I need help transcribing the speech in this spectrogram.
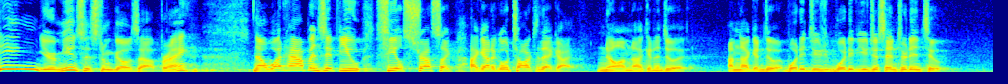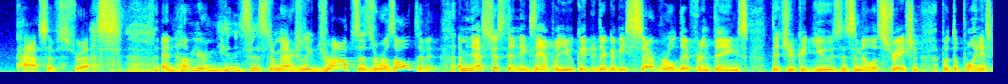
ding, your immune system goes up, right? Now, what happens if you feel stressed like, I got to go talk to that guy? No, I'm not going to do it. I'm not going to do it. What, did you, what have you just entered into? Passive stress. And how your immune system actually drops as a result of it. I mean, that's just an example. You could, there could be several different things that you could use as an illustration. But the point is,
